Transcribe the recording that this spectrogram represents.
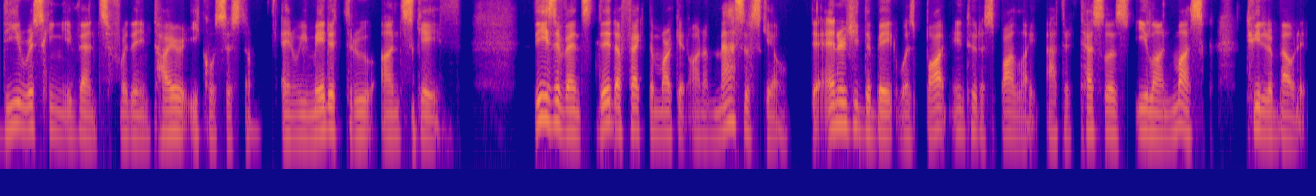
de risking events for the entire ecosystem, and we made it through unscathed. These events did affect the market on a massive scale. The energy debate was brought into the spotlight after Tesla's Elon Musk tweeted about it,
